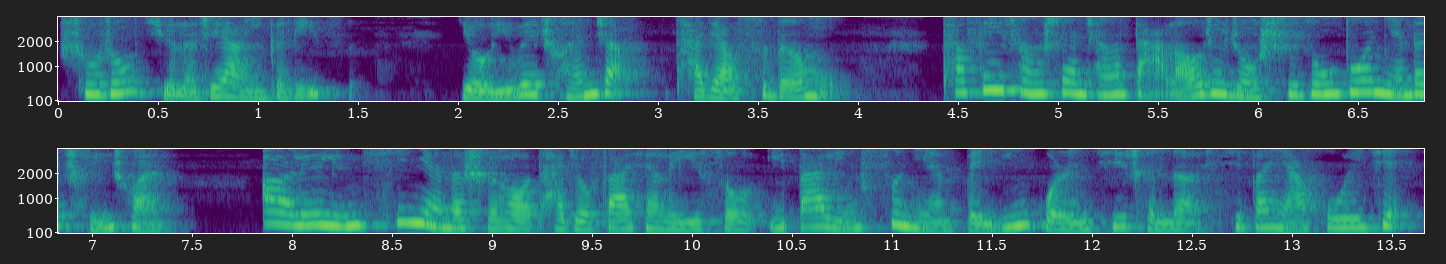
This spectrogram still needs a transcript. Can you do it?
书中举了这样一个例子：有一位船长，他叫斯德姆，他非常擅长打捞这种失踪多年的沉船。二零零七年的时候，他就发现了一艘一八零四年被英国人击沉的西班牙护卫舰。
